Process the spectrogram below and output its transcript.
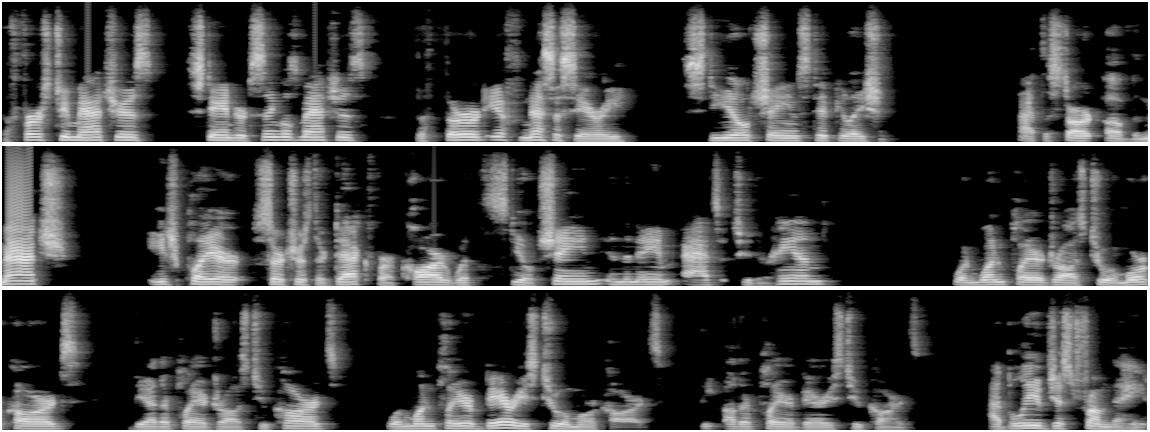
The first two matches, standard singles matches. The third, if necessary, steel chain stipulation. At the start of the match, each player searches their deck for a card with steel chain in the name, adds it to their hand. When one player draws two or more cards, the other player draws two cards. When one player buries two or more cards, the other player buries two cards. I believe just from the hand.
